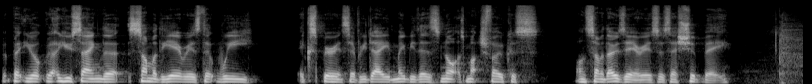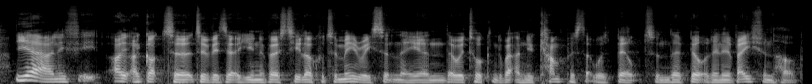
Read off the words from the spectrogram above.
But, but are you saying that some of the areas that we experience every day, maybe there's not as much focus on some of those areas as there should be. Yeah, and if I, I, got to, to visit a university local to me recently, and they were talking about a new campus that was built, and they've built an innovation hub.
